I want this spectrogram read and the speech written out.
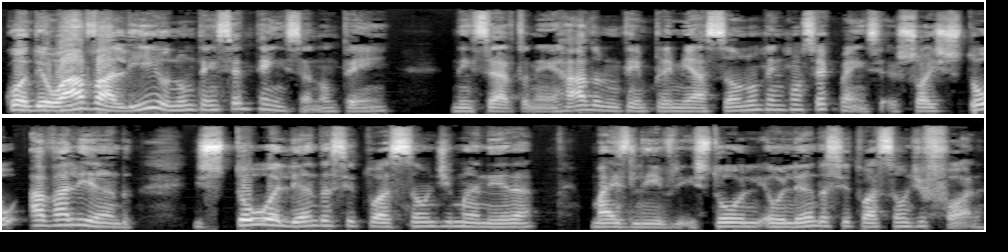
Quando eu avalio, não tem sentença, não tem nem certo nem errado, não tem premiação, não tem consequência. Eu só estou avaliando, estou olhando a situação de maneira mais livre, estou olhando a situação de fora.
